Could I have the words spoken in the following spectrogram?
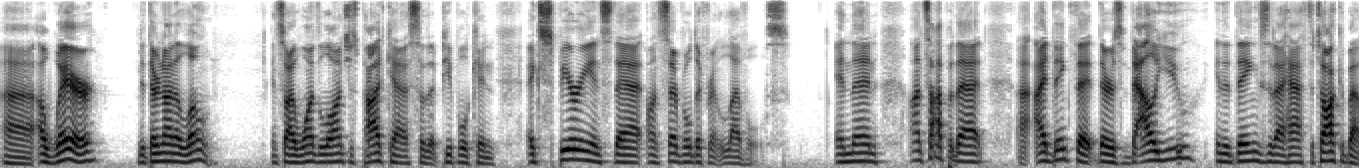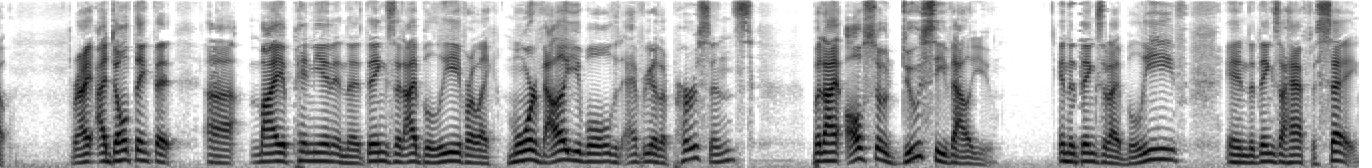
uh, aware that they're not alone. And so I wanted to launch this podcast so that people can experience that on several different levels. And then on top of that, I think that there's value in the things that I have to talk about, right? I don't think that uh, my opinion and the things that I believe are like more valuable than every other person's, but I also do see value in the things that I believe, in the things I have to say.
